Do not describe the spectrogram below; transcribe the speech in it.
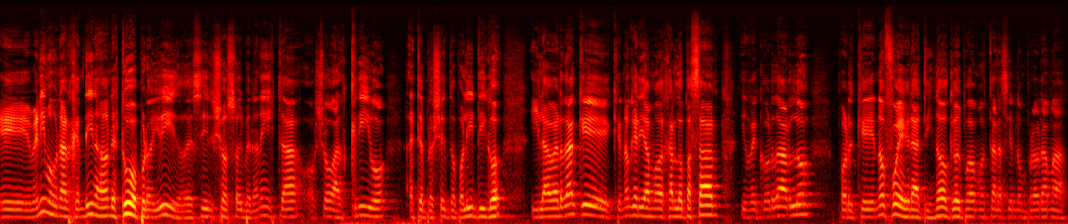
Eh, venimos de una Argentina donde estuvo prohibido decir yo soy peronista o yo adscribo a este proyecto político y la verdad que, que no queríamos dejarlo pasar y recordarlo porque no fue gratis, ¿no? Que hoy podamos estar haciendo un programa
